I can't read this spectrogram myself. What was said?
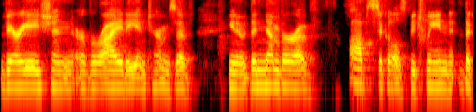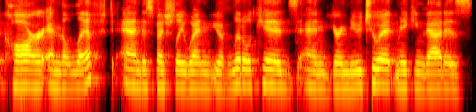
Variation or variety in terms of, you know, the number of obstacles between the car and the lift, and especially when you have little kids and you're new to it, making that as,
